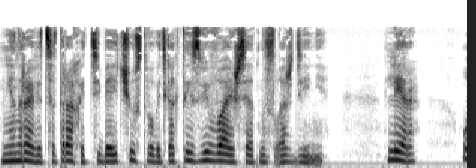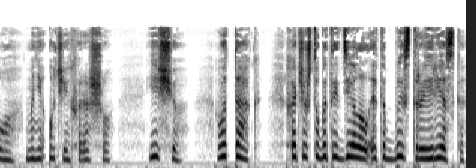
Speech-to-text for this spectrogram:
Мне нравится трахать тебя и чувствовать, как ты извиваешься от наслаждения. Лера, о, мне очень хорошо. Еще, вот так. Хочу, чтобы ты делал это быстро и резко.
